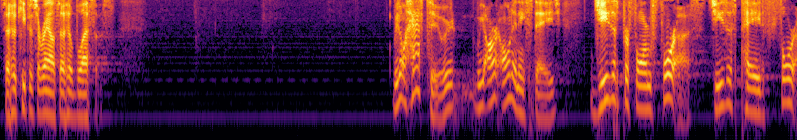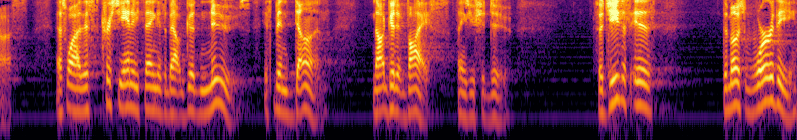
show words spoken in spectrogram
So he'll keep us around, so he'll bless us. We don't have to. We're, we aren't on any stage. Jesus performed for us, Jesus paid for us. That's why this Christianity thing is about good news. It's been done, not good advice, things you should do. So Jesus is the most worthy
